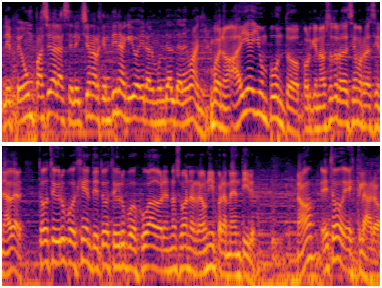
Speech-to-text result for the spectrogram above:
le pegó un paseo a la selección argentina que iba a ir al Mundial de Alemania. Bueno, ahí hay un punto, porque nosotros decíamos recién, a ver, todo este grupo de gente, todo este grupo de jugadores no se van a reunir para mentir. ¿No? Esto es claro.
